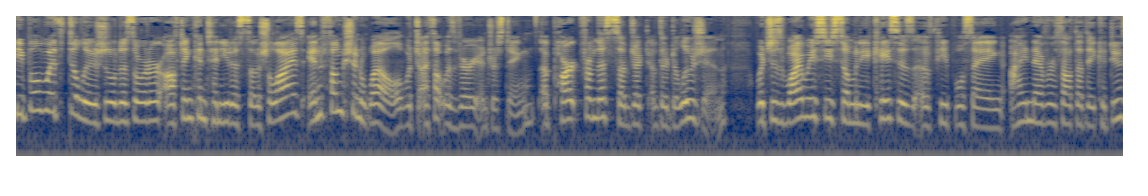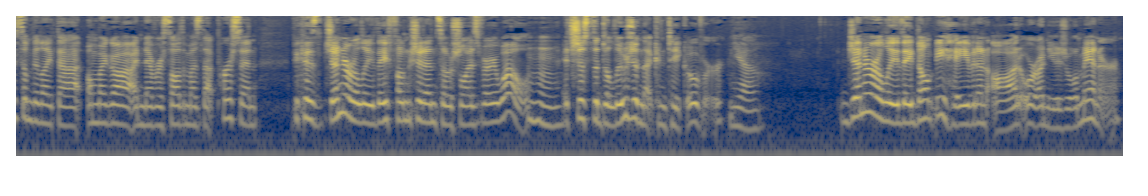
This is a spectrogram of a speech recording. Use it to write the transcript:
People with delusional disorder often continue to socialize and function well, which I thought was very interesting, apart from the subject of their delusion, which is why we see so many cases of people saying, I never thought that they could do something like that. Oh my god, I never saw them as that person. Because generally they function and socialize very well. Mm-hmm. It's just the delusion that can take over. Yeah. Generally, they don't behave in an odd or unusual manner.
